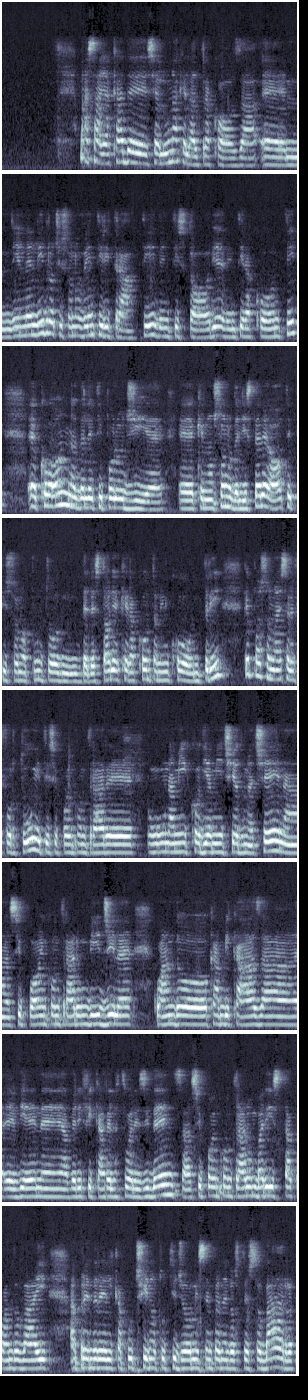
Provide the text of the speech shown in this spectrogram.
Sai, accade sia l'una che l'altra cosa. Eh, nel libro ci sono 20 ritratti, 20 storie, 20 racconti eh, con delle tipologie eh, che non sono degli stereotipi, sono appunto delle storie che raccontano incontri che possono essere fortuiti, si può incontrare un amico di amici ad una cena, si può incontrare un vigile quando cambi casa e viene a verificare la tua residenza, si può incontrare un barista quando vai a prendere il cappuccino tutti i giorni sempre nello stesso bar.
